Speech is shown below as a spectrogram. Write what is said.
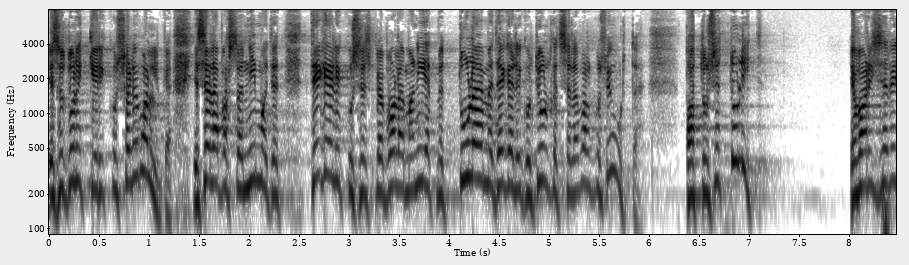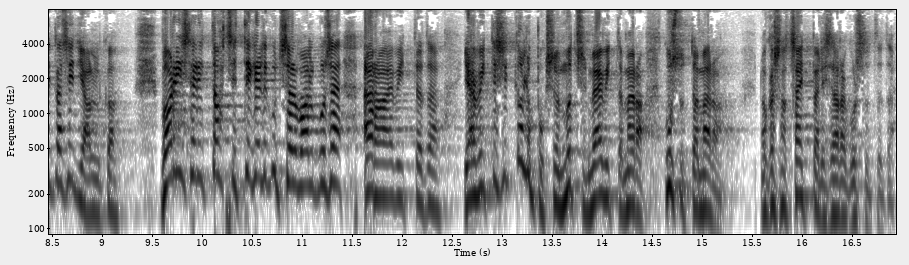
ja sa tulid kirikusse, oli valge. Ja sellepärast on niimoodi, et tegelikkuses peab olema nii, et me tuleme tegelikult julgelt selle valguse juurde. patused tulid. Ja variserid lasid jalga. variserid tahtsid tegelikult selle valguse ära hävitada. Ja hävitasid ka lõpuks, mõtlesid, me hävitame ära, kustutame ära no kas nad said päris ära kustutada?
